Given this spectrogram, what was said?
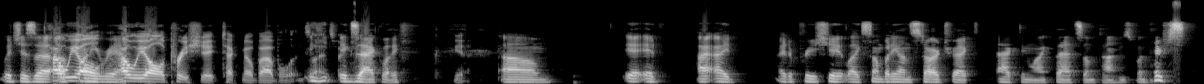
which is a, How a we all reaction. how we all appreciate technobabble in science fiction. exactly. Yeah. Um, it, it I, I I'd appreciate like somebody on Star Trek acting like that sometimes when there's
